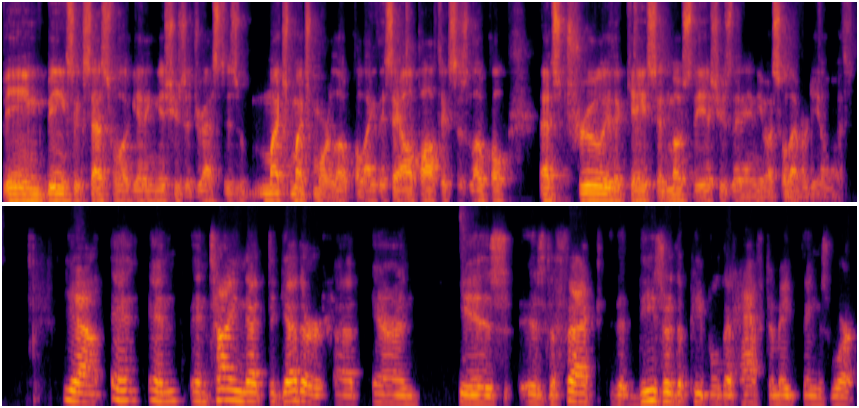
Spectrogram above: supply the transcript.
being being successful at getting issues addressed is much much more local. Like they say, all politics is local. That's truly the case in most of the issues that any of us will ever deal with. Yeah, and and and tying that together, uh, Aaron, is is the fact that these are the people that have to make things work.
